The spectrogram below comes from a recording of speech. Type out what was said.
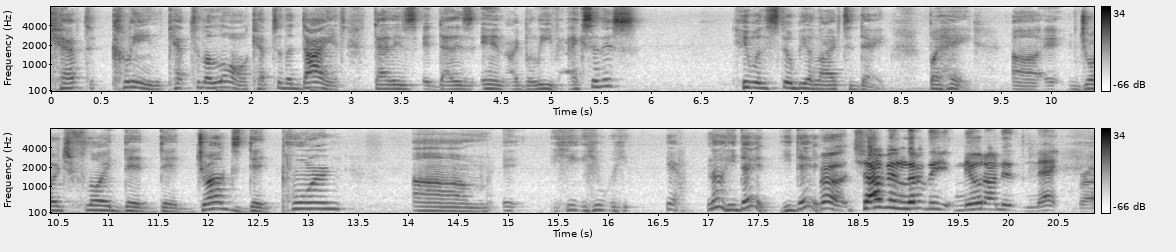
kept clean, kept to the law, kept to the diet that is that is in I believe Exodus, he would still be alive today. But hey, uh, it- George Floyd did did drugs, did porn. Um, it, he, he he yeah no he did he did. Bro, Chauvin literally kneeled on his neck, bro.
